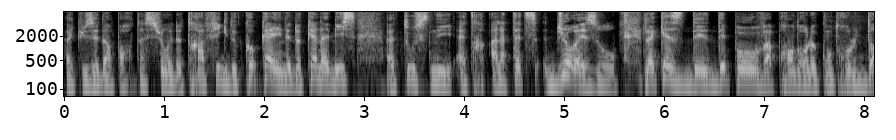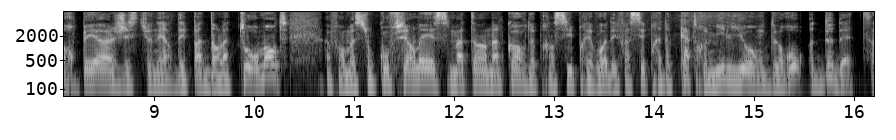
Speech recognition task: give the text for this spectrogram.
accusés d'importation et de trafic de cocaïne et de cannabis. Tous nient être à la tête du réseau. La caisse des dépôts va prendre le contrôle d'Orpea, gestionnaire dans la tourmente. Information confirmée ce matin, un accord de principe prévoit d'effacer près de 4 millions d'euros de dettes.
